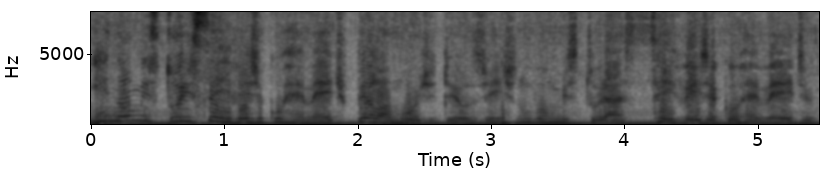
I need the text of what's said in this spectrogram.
E não misture cerveja com remédio, pelo amor de Deus, gente. Não vamos misturar cerveja com remédio.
